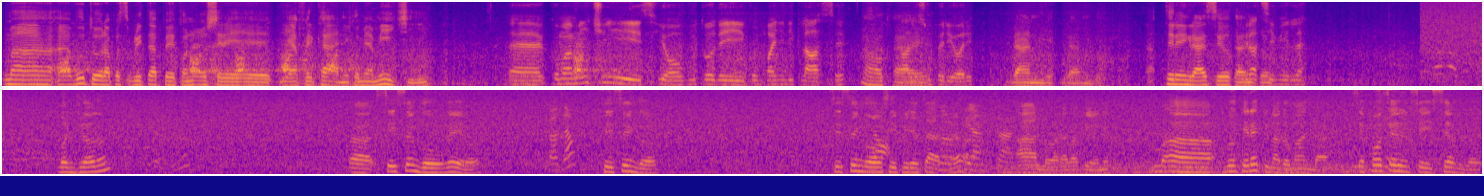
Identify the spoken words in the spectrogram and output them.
Ma hai avuto la possibilità per conoscere gli africani come amici? Eh, come amici sì, ho avuto dei compagni di classe Ah, ok. alle superiori. Grandi, grandi. Ah, Ti ringrazio tanto. Grazie mille. Buongiorno. Ah, sei single, vero? Cosa? Sei single? Sei single o No, sei fidanzata? sono Ah, fidanzata. Allora, va bene. Ma volevo chiederti una domanda. Se fosse sei single,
